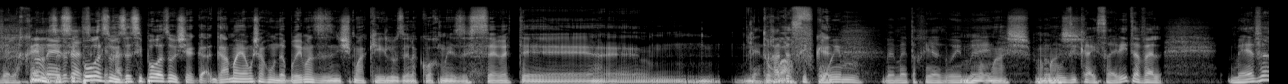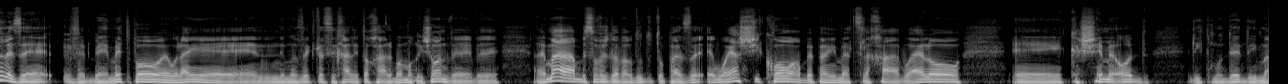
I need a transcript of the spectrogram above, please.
ולכן, לא, זה סיפור הזוי, זה סיפור הזוי, שגם היום שאנחנו מדברים על זה, זה נשמע כאילו זה לקוח מאיזה סרט אה, אה, כן, מטורף. אחד כן. הסיפורים באמת הכי הזויים אה, ממש, ממש. במוזיקה הישראלית, אבל מעבר לזה, ובאמת פה אולי אה, נמזג את השיחה לתוך האלבום הראשון, ו- ו- הרי מה בסופו של דבר דודו טופז, אה, הוא היה שיכור הרבה פעמים מהצלחה, והוא היה לו אה, קשה מאוד להתמודד עם ה...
